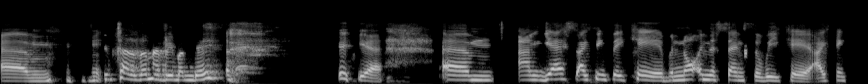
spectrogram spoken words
Um, you tell them every Monday. yeah. Um, and yes, I think they care, but not in the sense that we care. I think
